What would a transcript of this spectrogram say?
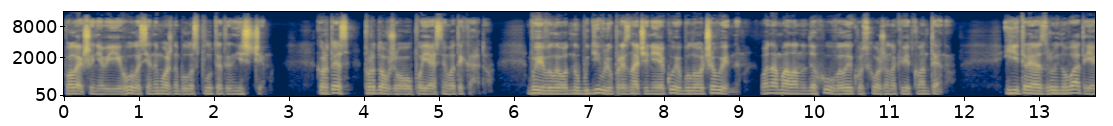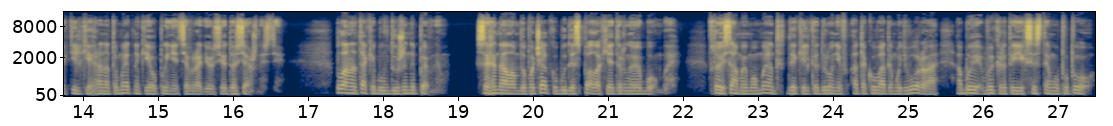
Полегшення в її голосі не можна було сплутати ні з чим. Кортес продовжував пояснювати карту. Виявили одну будівлю, призначення якої було очевидним. Вона мала на даху велику схожу на квітку антенну. Її треба зруйнувати, як тільки гранатометники опиняться в радіусі досяжності. План атаки був дуже непевним. Сигналом до початку буде спалах ядерної бомби. В той самий момент декілька дронів атакуватимуть ворога, аби викрити їх систему ППО.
